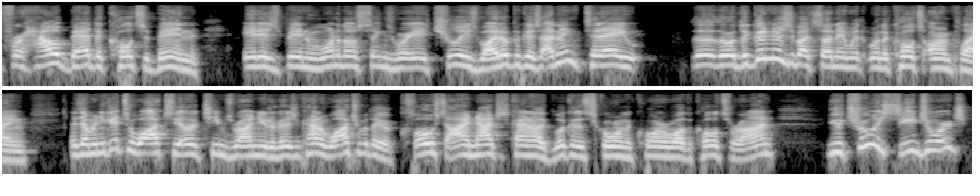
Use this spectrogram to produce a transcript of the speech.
for how bad the Colts have been, it has been one of those things where it truly is wide open. Because I think today, the, the, the good news about Sunday when, when the Colts aren't playing is that when you get to watch the other teams around your division, kind of watch it with like a close eye, not just kind of like look at the score in the corner while the Colts are on, you truly see, George,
